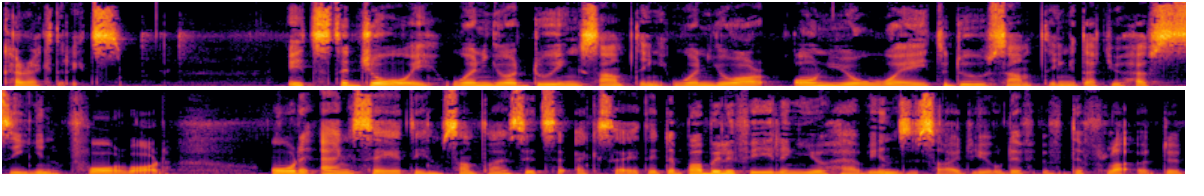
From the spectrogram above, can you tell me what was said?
characteristics. It's the joy when you are doing something, when you are on your way to do something that you have seen forward. Or the anxiety, sometimes it's anxiety, the bubbly feeling you have inside you, the, the, the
